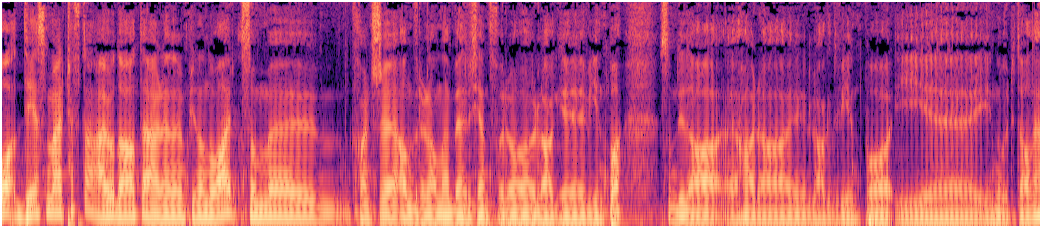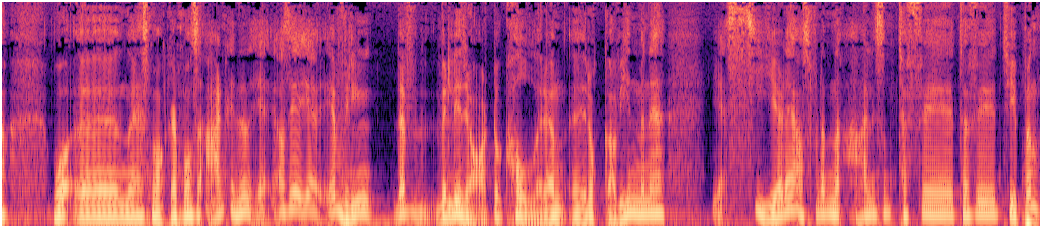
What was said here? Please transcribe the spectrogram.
Og Det som er tøft, da, er jo da at det er en pinot noir som eh, kanskje andre land er bedre kjent for å lage vin på. Som de da har da lagd vin på i, uh, i Nord-Italia. Og eh, når jeg smaker på den, så er den jeg, altså jeg, jeg vil, Det er veldig rart å kalle det en rocka vin, men jeg, jeg sier det, altså, for den er litt sånn tøff i, tøff i typen.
